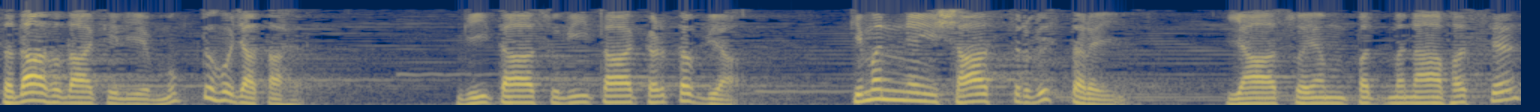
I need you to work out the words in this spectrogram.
सदा सदा के लिए मुक्त हो जाता है। गीता सुगीता कर्तव्या, किमन्य शास्त्र विस्तरई या स्वयं पद्मनाभस्य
